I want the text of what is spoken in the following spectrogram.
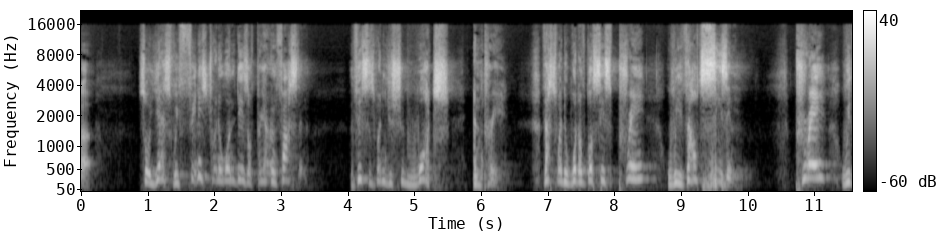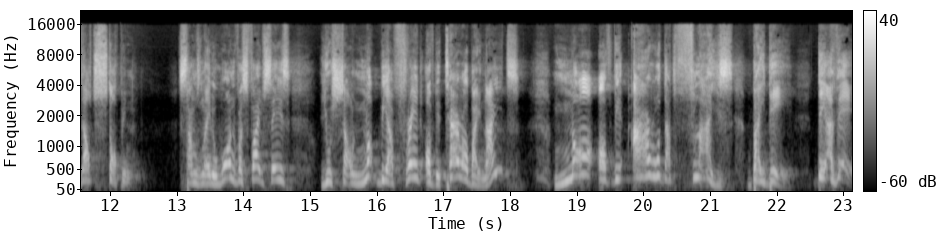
so, yes, we finished 21 days of prayer and fasting. This is when you should watch and pray. That's why the word of God says, pray without ceasing, pray without stopping. Psalms 91, verse 5 says, You shall not be afraid of the terror by night, nor of the arrow that flies by day. They are there.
